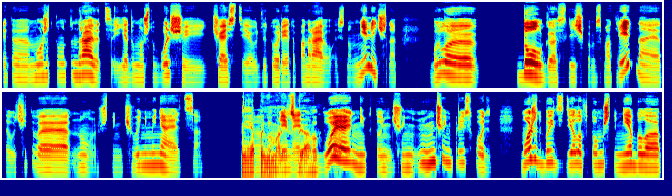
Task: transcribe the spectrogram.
это может кому-то нравиться. И я думаю, что большей части аудитории это понравилось. Но мне лично было долго слишком смотреть на это, учитывая, ну, что ничего не меняется, Не, я э, во понимаю время этого тебя. боя. Никто ничего н ничего не происходит. Может быть, дело в том, что не было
